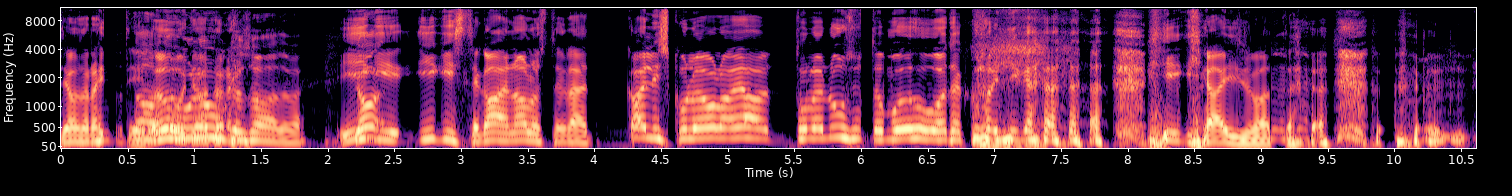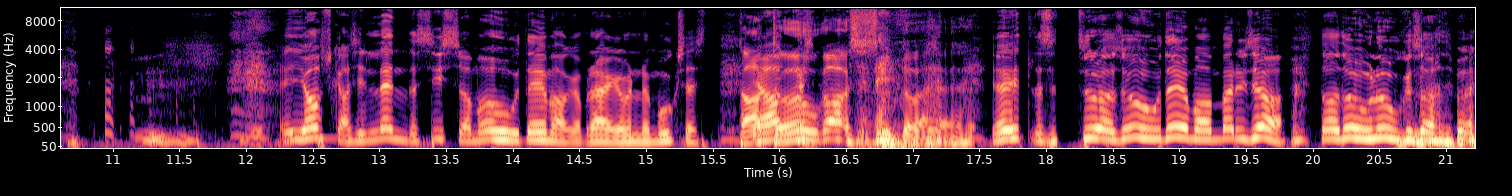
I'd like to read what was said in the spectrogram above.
deodoranti. tahad õhulõuga saada või? Igi, igiste kahenalustega lähed, kallis, kuule, ole hea, tule nuusuta mu õhuodekolonniga. igihais, vaata. ei, Jopska siin lendas sisse oma õhuteemaga praegu enne uksest tahate hakkas- õhu kaasa võtta või? ja ütles, et tule, see õhuteema on päris hea, tahad õhulõuga saada või?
